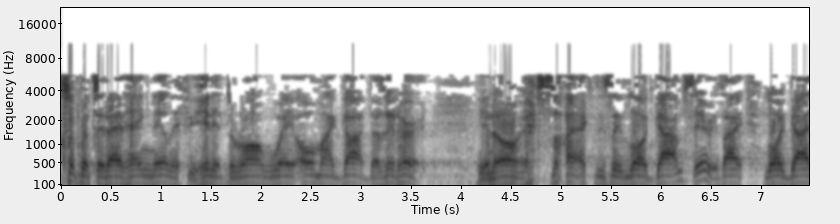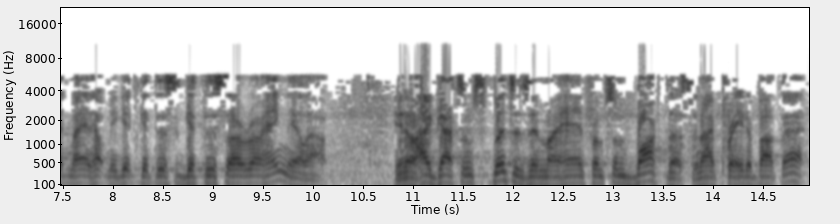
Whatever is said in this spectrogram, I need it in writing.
clipper to that hangnail, if you hit it the wrong way, oh my God, does it hurt? You know, so I actually say, Lord God, I'm serious. I, Lord guide my hand, help me get, get this, get this, uh, hangnail out. You know, I got some splinters in my hand from some bark dust, and I prayed about that.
